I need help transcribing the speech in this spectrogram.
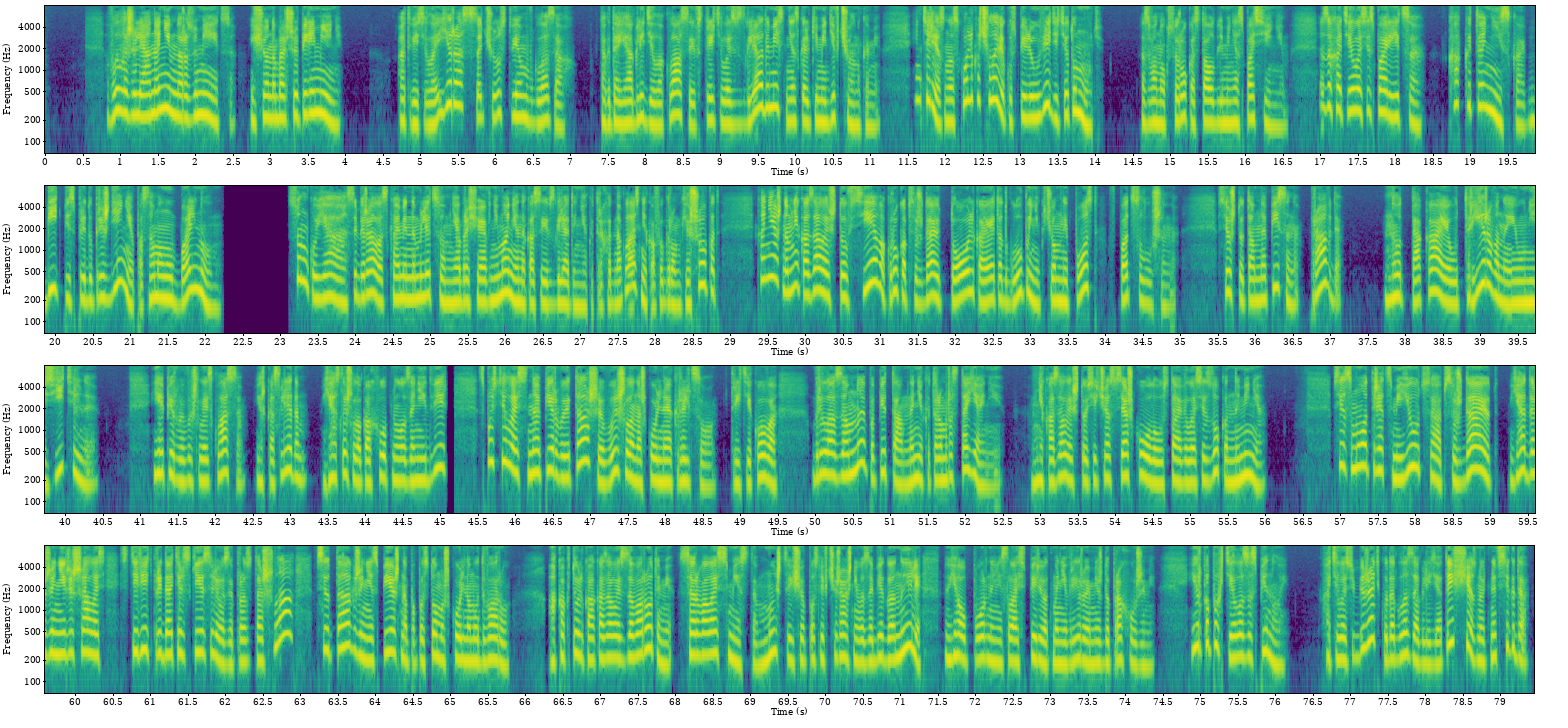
«Выложили анонимно, разумеется, еще на большой перемене», — ответила Ира с сочувствием в глазах. Тогда я оглядела класс и встретилась взглядами с несколькими девчонками. Интересно, сколько человек успели увидеть эту муть? Звонок с урока стал для меня спасением. Захотелось испариться. Как это низко, бить без предупреждения по самому больному. Сумку я собирала с каменным лицом, не обращая внимания на косые взгляды некоторых одноклассников и громкий шепот. Конечно, мне казалось, что все вокруг обсуждают только этот глупый никчемный пост в подслушано. Все, что там написано, правда, но такая утрированная и унизительная. Я первой вышла из класса, Ирка следом. Я слышала, как хлопнула за ней дверь, спустилась на первый этаж и вышла на школьное крыльцо. Третьякова брела за мной по пятам на некотором расстоянии. Мне казалось, что сейчас вся школа уставилась из окон на меня. Все смотрят, смеются, обсуждают. Я даже не решалась стереть предательские слезы, просто шла все так же неспешно по пустому школьному двору. А как только оказалась за воротами, сорвалась с места. Мышцы еще после вчерашнего забега ныли, но я упорно неслась вперед, маневрируя между прохожими. Ирка пыхтела за спиной. Хотелось убежать, куда глаза глядят, и исчезнуть навсегда.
